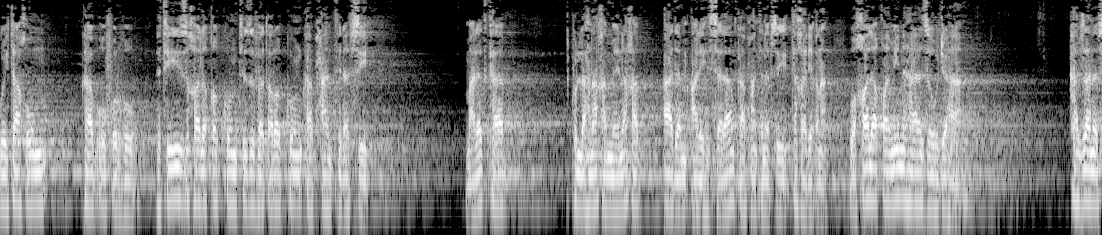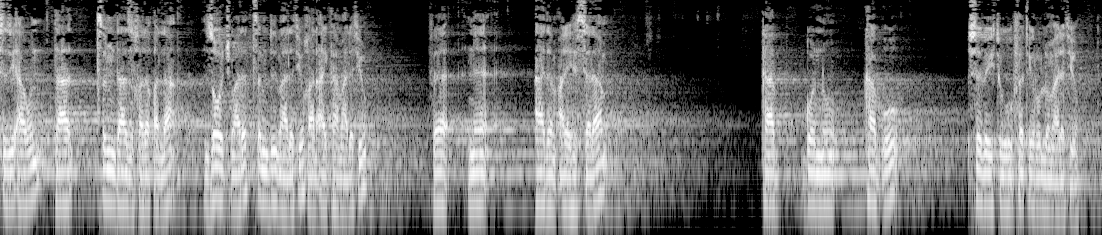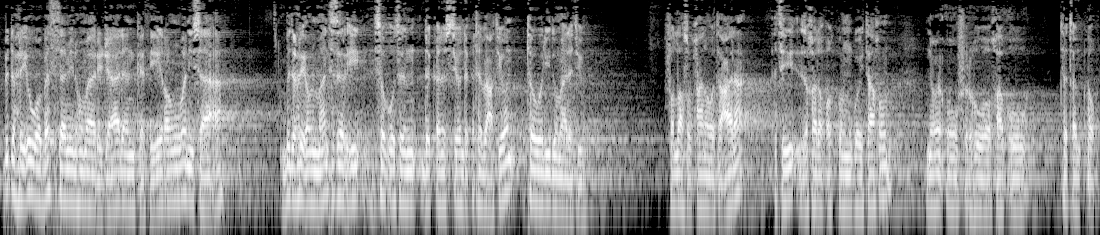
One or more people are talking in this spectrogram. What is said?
ጎይታኹም ካብኡ ፍርሁ እቲ ዝኸለቀኩም እቲ ዝፈጠረኩም ካብ ሓንቲ ነፍሲ ማለት ካብ ኩላህና ካብ መና ካብ ኣደም ዓለ ሰላም ካብ ሓንቲ ነፍሲ ተኸሊቕና ወኸለቀ ምንሃ ዘውጀሃ ካብዛ ነፍሲ እዚኣ እውን እታ ፅምዳ ዝኸለቀላ ዘውጅ ማለት ፅምዲ ማለት እዩ ካልኣይካ ማለት እዩ ንኣደም ዓለ ሰላም ካብ ጎኑ ካብኡ ሰበይቱ ፈጢሩሉ ማለት እዩ ብድሕሪኡ ወበث ምንهማ ርጃላ ከራ ወኒሳء ብድሕሪኦም ድማ ዘርኢ ሰብኡትን ደቂ ኣንስትዮን ደቂ ተባዕትዮን ተወሊዱ ማለት እዩ ላ ስብሓን ወተላ እቲ ዝኸለቀኩም ጎይታኹም ንዕኡ ፍርህዎ ካብኡ ተጠንቀቑ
